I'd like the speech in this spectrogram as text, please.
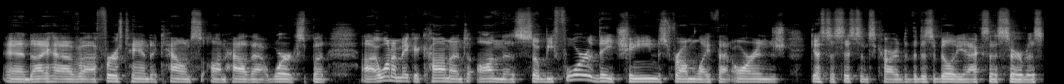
and I have uh, firsthand accounts on how that works. But uh, I want to make a comment on this. So before they changed from like that orange guest assistance card to the Disability Access Service,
